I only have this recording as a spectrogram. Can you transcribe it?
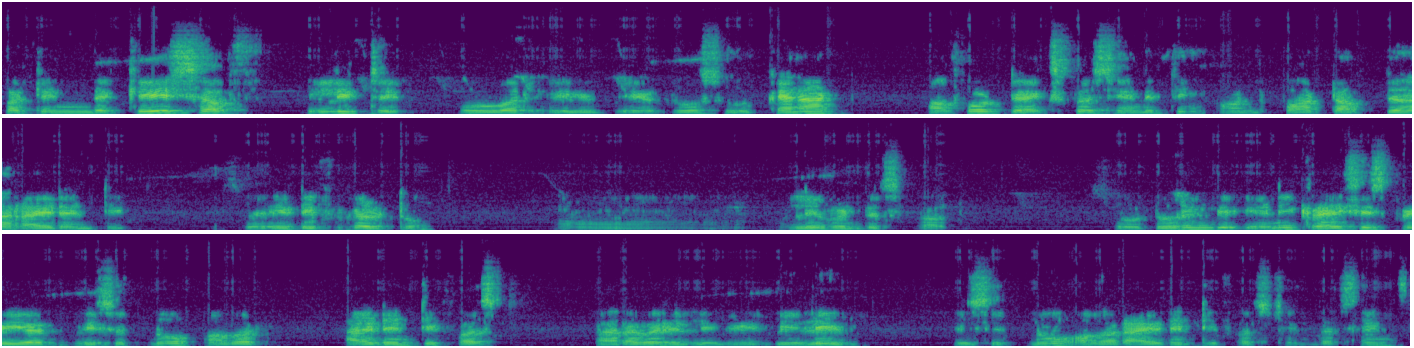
But in the case of illiterate, over uh, those who cannot afford to express anything on the part of their identity, it's very difficult to uh, live in this world. So during the, any crisis period, we should know our identity first. Wherever we live, we should know our identity first in the sense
